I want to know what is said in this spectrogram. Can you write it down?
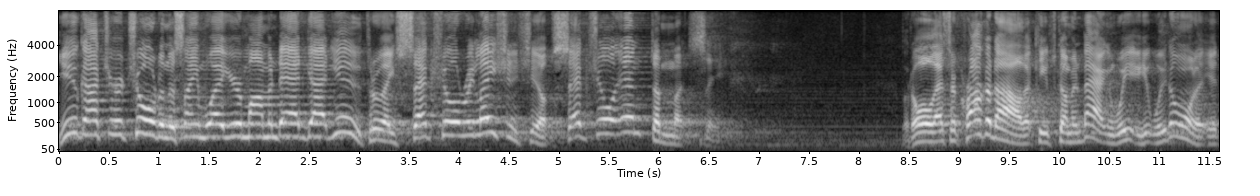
You got your children the same way your mom and dad got you through a sexual relationship, sexual intimacy. But oh, that's a crocodile that keeps coming back, and we, we don't want to,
